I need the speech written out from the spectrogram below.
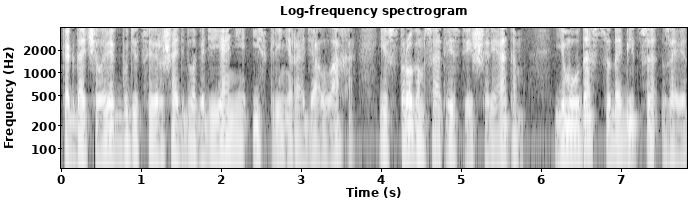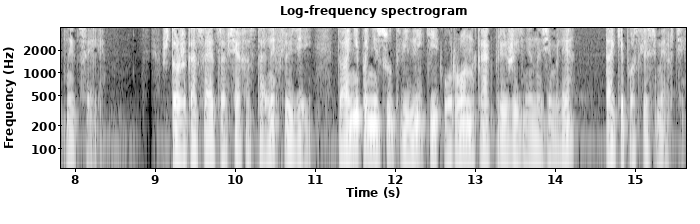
когда человек будет совершать благодеяние искренне ради Аллаха и в строгом соответствии с шариатом, ему удастся добиться заветной цели. Что же касается всех остальных людей, то они понесут великий урон как при жизни на земле, так и после смерти.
